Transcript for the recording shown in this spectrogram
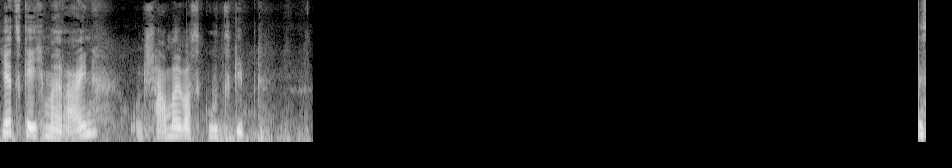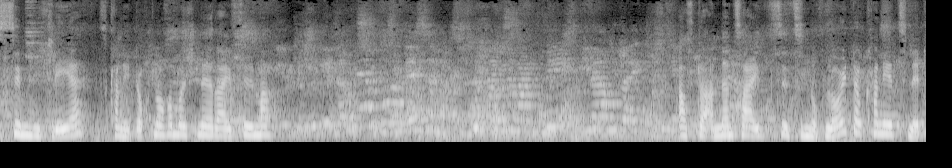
Jetzt gehe ich mal rein und schau mal, was Gutes gibt. Ist ziemlich leer. Jetzt kann ich doch noch einmal schnell reinfilmen. Auf der anderen Seite sitzen noch Leute, da kann ich jetzt nicht.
